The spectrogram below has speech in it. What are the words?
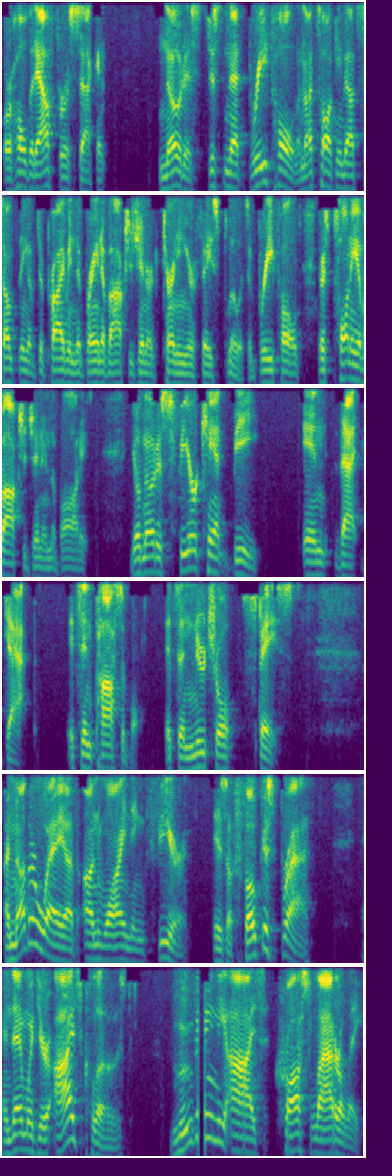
or hold it out for a second, notice just in that brief hold, I'm not talking about something of depriving the brain of oxygen or turning your face blue. It's a brief hold. There's plenty of oxygen in the body. You'll notice fear can't be in that gap. It's impossible. It's a neutral space. Another way of unwinding fear is a focused breath, and then with your eyes closed, moving the eyes cross laterally,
